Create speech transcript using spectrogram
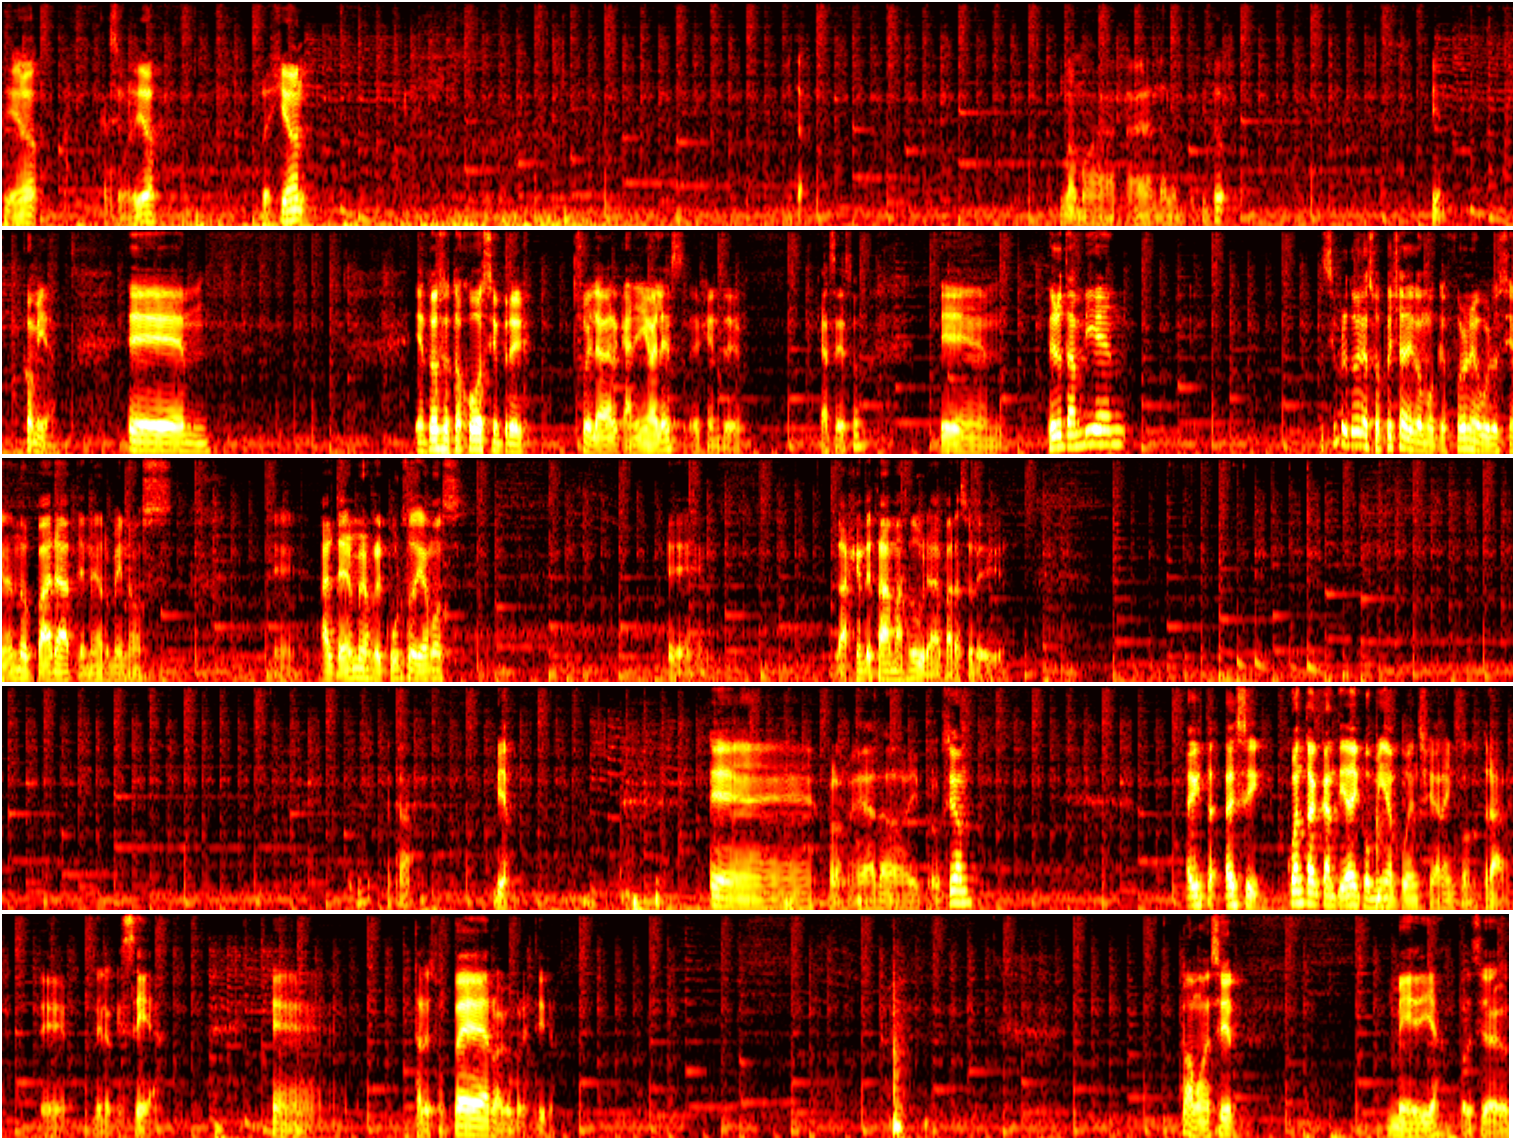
primero, casi me olvidó. Región. Vamos a agrandarlo un poquito. Bien. Comida. Eh, y en todos estos juegos siempre suele haber caníbales, eh, gente que hace eso. Eh, pero también siempre tuve la sospecha de como que fueron evolucionando para tener menos... eh, al tener menos recursos, digamos... eh, la gente estaba más dura para sobrevivir. Bien. Eh, perdón, me había dado ahí producción. Ahí está. Ahí sí. ¿Cuánta cantidad de comida pueden llegar a encontrar? Eh, de lo que sea. Eh, tal vez un perro, algo por el estilo. Vamos a decir media, por decir algo.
